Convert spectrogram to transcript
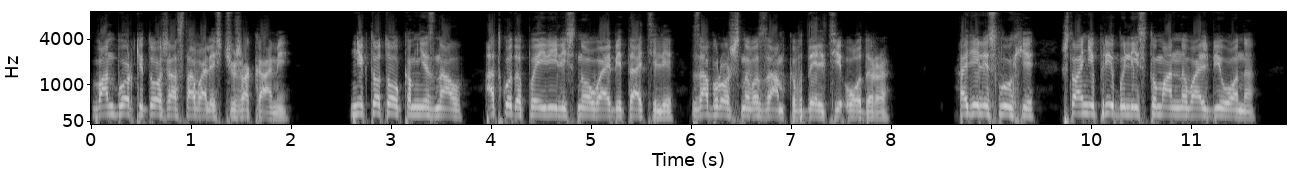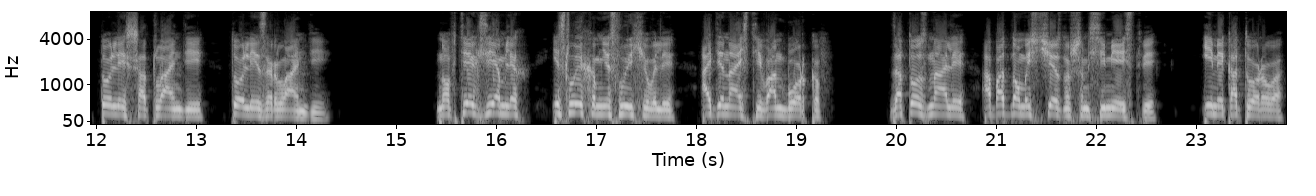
ванборки тоже оставались чужаками. Никто толком не знал, откуда появились новые обитатели заброшенного замка в дельте Одера. Ходили слухи, что они прибыли из Туманного Альбиона, то ли из Шотландии, то ли из Ирландии. Но в тех землях и слыхом не слыхивали о династии Ванборков. Зато знали об одном исчезнувшем семействе, имя которого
